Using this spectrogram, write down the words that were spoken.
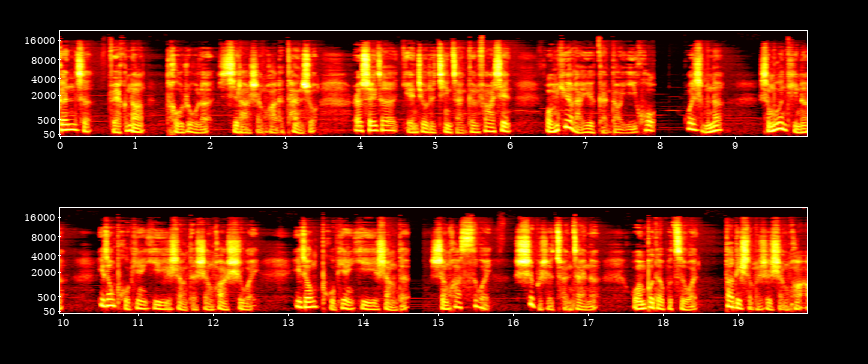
跟着维格纳投入了希腊神话的探索。而随着研究的进展跟发现，我们越来越感到疑惑，为什么呢？什么问题呢？一种普遍意义上的神话思维，一种普遍意义上的神话思维是不是存在呢？我们不得不自问，到底什么是神话？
